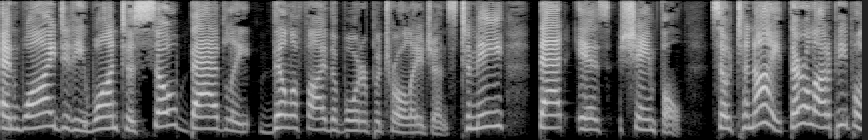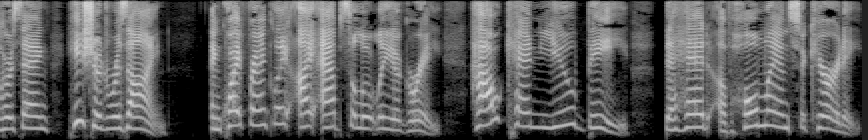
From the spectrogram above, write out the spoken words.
And why did he want to so badly vilify the Border Patrol agents? To me, that is shameful. So tonight, there are a lot of people who are saying he should resign. And quite frankly, I absolutely agree. How can you be the head of Homeland Security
